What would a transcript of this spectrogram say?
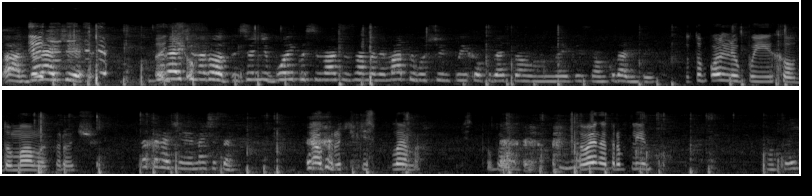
А, до речі, до речі, народ, сьогодні Бойко 17 з нами нема, тому що він поїхав кудись там на якийсь там, куди він поїхав? Топольню поїхав до мами, коротше. Ну, коротше, менше з тим. У коротше, якісь проблеми. Якісь проблеми. Давай на трамплін. Окей.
